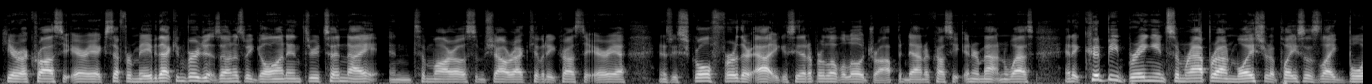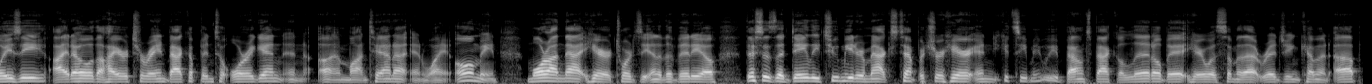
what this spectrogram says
here across the area, except for maybe that convergent zone as we go on in through tonight and tomorrow, some shower activity across the area. And as we scroll further out, you can see that upper level low dropping down across the Intermountain West. And it could be bringing some wraparound moisture to places like Boise, Idaho, the higher terrain back up into Oregon and uh, Montana and Wyoming. More on that here towards the end of the video. This is a daily two meter max temperature here. And you can see maybe we bounce back a little bit here with some of that ridging coming up.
